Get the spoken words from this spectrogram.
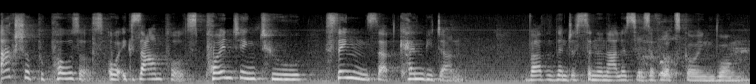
actual proposals or examples pointing to things that can be done rather than just an analysis of what's going wrong.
